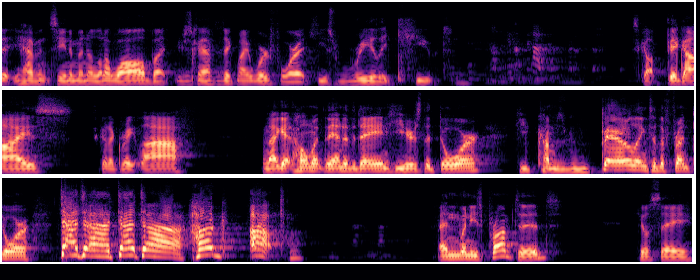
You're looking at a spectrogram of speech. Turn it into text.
that you haven't seen him in a little while, but you're just going to have to take my word for it. He's really cute. He's got big eyes. He's got a great laugh. When I get home at the end of the day and he hears the door, he comes barreling to the front door. Dada, dada, hug up. And when he's prompted, he'll say,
